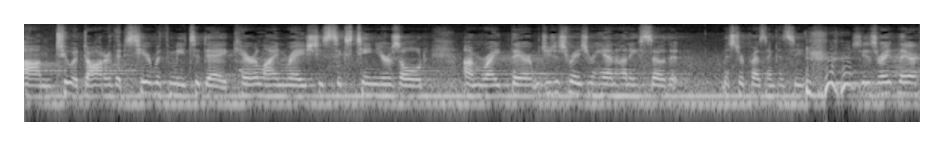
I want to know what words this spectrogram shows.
um, to a daughter that is here with me today, Caroline Ray. She's 16 years old. I'm right there. Would you just raise your hand, honey, so that Mr. President can see? She's right there.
